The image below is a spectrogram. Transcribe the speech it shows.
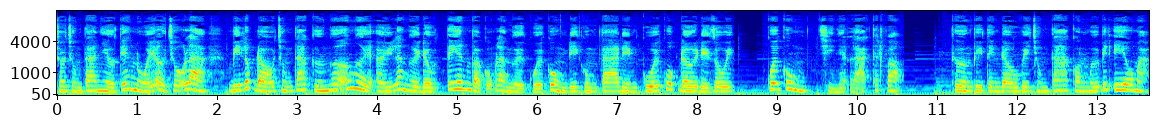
Cho chúng ta nhiều tiếc nuối ở chỗ là vì lúc đó chúng ta cứ ngỡ người ấy là người đầu tiên và cũng là người cuối cùng đi cùng ta đến cuối cuộc đời để rồi cuối cùng chỉ nhận lại thất vọng. Thường thì tình đầu vì chúng ta còn mới biết yêu mà,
